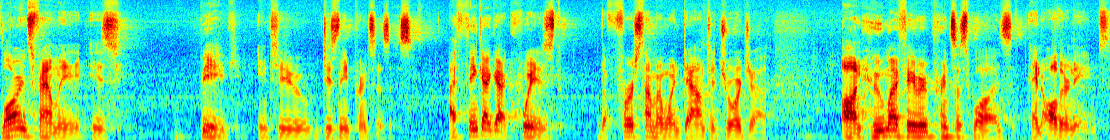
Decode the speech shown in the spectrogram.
Lauren's family is big into Disney princesses. I think I got quizzed the first time I went down to Georgia on who my favorite princess was and all their names.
